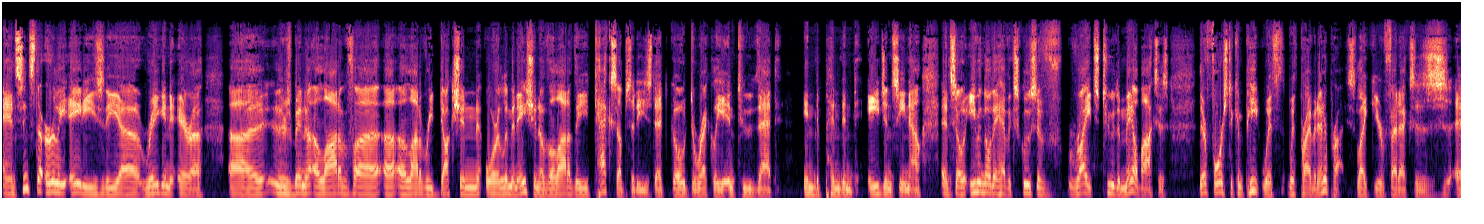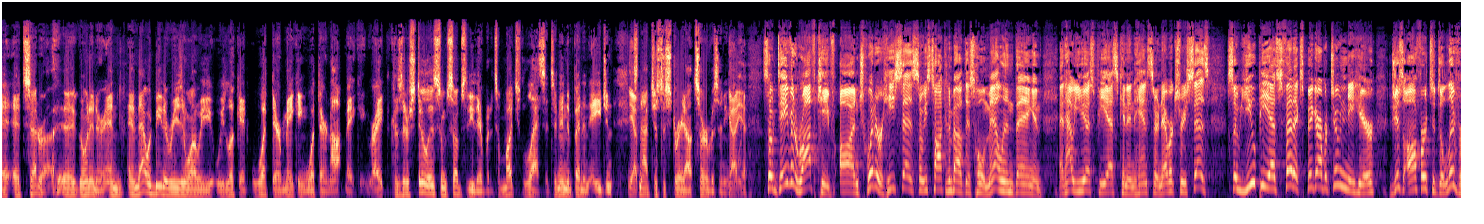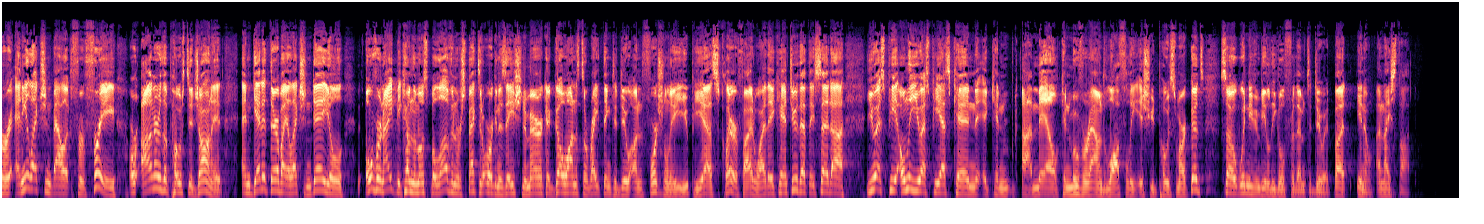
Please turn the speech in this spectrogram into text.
and since the early 80s, the uh, Reagan era, uh, there's been a lot of uh, a lot of reduction or elimination of a lot of the tax subsidies that go directly into that independent agency now. And so even though they have exclusive rights to the mailboxes, they're forced to compete with with private enterprise like your FedExes, et cetera, uh, going in there. And and that would be the reason why we we look at what they're making, what they're not making, right? Because there still is some subsidy there, but it's a much less. It's an independent agent. Yep. It's not just a straight out service anymore. Got you. So David Rothkopf on Twitter, he says so. He's talking about this whole mail-in thing and and how USPS can enhance their network. So he says so. UPS, FedEx, big opportunity here. Just offer to deliver any election ballot for free or honor the postage on it and get it there there by election day. You'll overnight become the most beloved and respected organization in America. Go on. It's the right thing to do. Unfortunately, UPS clarified why they can't do that. They said, uh, USP, only USPS can, can, uh, mail, can move around lawfully issued postmark goods. So it wouldn't even be legal for them to do it. But, you know, a nice thought.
